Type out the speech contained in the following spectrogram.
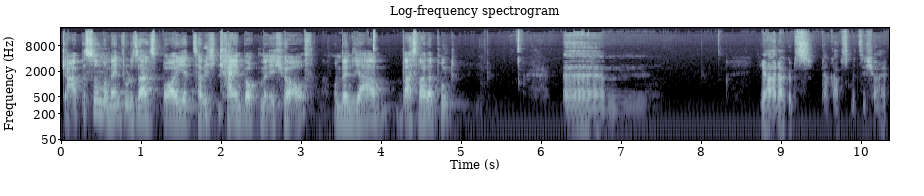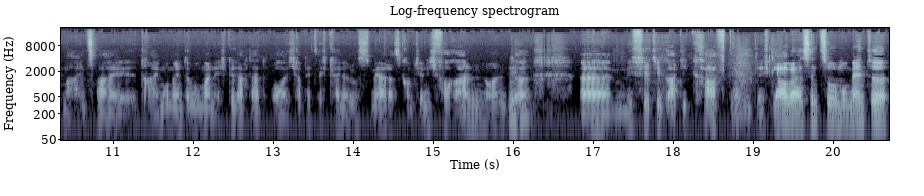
Gab es so einen Moment, wo du sagst, boah, jetzt habe ich keinen Bock mehr, ich höre auf? Und wenn ja, was war der Punkt? Ähm, ja, da, da gab es mit Sicherheit mal ein, zwei, drei Momente, wo man echt gedacht hat, oh, ich habe jetzt echt keine Lust mehr, das kommt hier nicht voran und mhm. äh, äh, mir fehlt hier gerade die Kraft. Und ich glaube, das sind so Momente,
